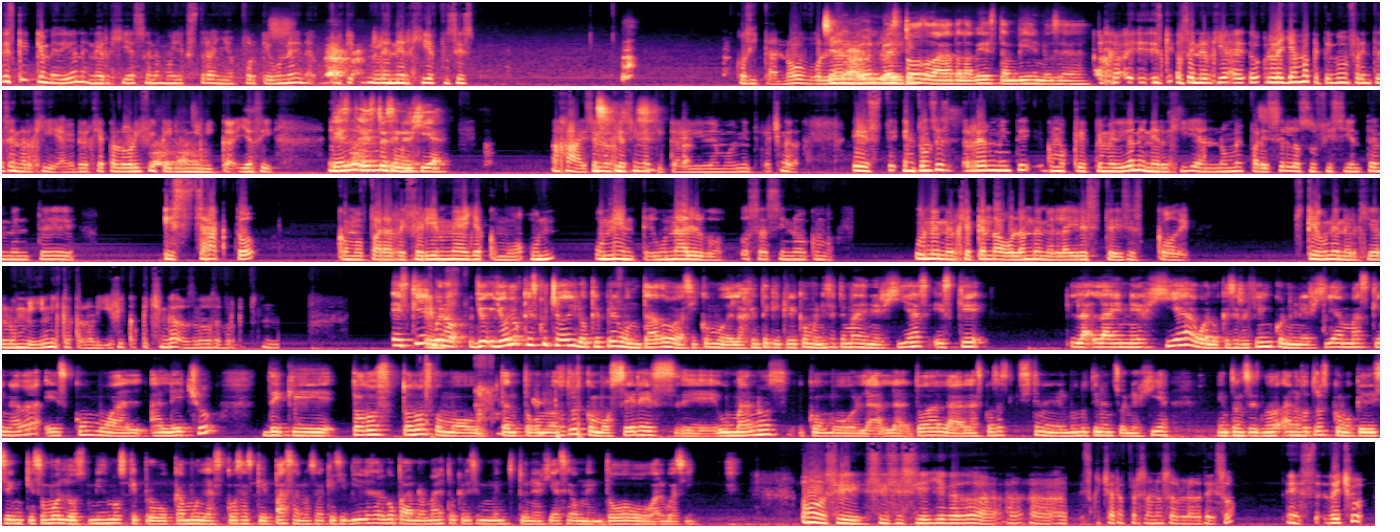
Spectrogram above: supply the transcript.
Es que que me digan energía suena muy extraño, porque, una, porque la energía, pues es cosita, ¿no? Volando. no, es todo a la vez también, o sea. E, es que, o sea, energía, eh, la llama que tengo enfrente es energía, energía calorífica y lumínica y así. esto es energía. Ajá, es energía cinética y de movimiento, la chingada. Este, entonces, realmente, como que, que me digan energía no me parece lo suficientemente exacto como para referirme a ella como un, un ente, un algo. O sea, sino como una energía que anda volando en el aire si te dices code. Pues que una energía lumínica, calorífica, qué chingados, no sé por qué. Pues, es que, bueno, yo, yo lo que he escuchado y lo que he preguntado, así como de la gente que cree como en ese tema de energías, es que la, la energía o a lo que se refieren con energía más que nada es como al, al hecho de que todos, todos como, tanto como nosotros como seres eh, humanos, como la, todas las cosas que existen en el mundo tienen su energía. Entonces, ¿no? a nosotros como que dicen que somos los mismos que provocamos las cosas que pasan. O sea, que si vives algo paranormal es porque en ese momento tu energía se aumentó o algo así. Oh, sí, sí, sí, sí, he llegado a, escuchar a personas hablar de eso. Este, de hecho,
